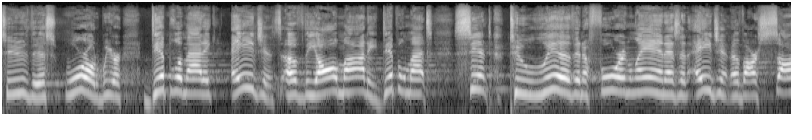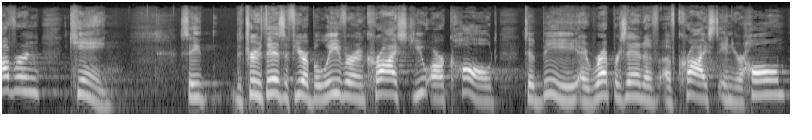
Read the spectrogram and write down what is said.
to this world. We are diplomatic agents of the Almighty, diplomats sent to live in a foreign land as an agent of our sovereign King. See, the truth is, if you're a believer in Christ, you are called to be a representative of Christ in your home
